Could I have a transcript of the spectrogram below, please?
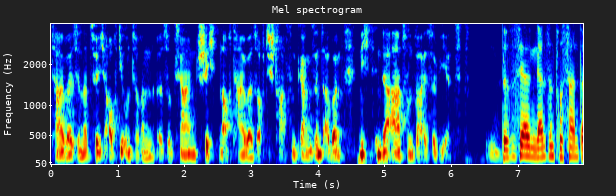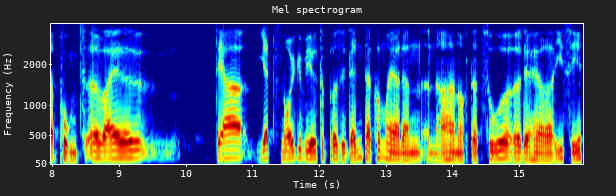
teilweise natürlich auch die unteren äh, sozialen Schichten auch teilweise auf die Straßen gegangen sind, aber nicht in der Art und Weise wie jetzt. Das ist ja ein ganz interessanter Punkt, äh, weil der jetzt neu gewählte Präsident, da kommen wir ja dann nachher noch dazu, äh, der Herr Raisi,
